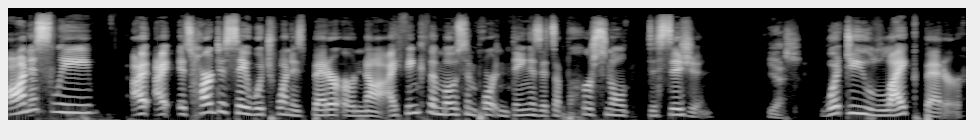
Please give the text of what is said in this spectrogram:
Honestly I, I it's hard to say which one is better or not. I think the most important thing is it's a personal decision. Yes. what do you like better?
